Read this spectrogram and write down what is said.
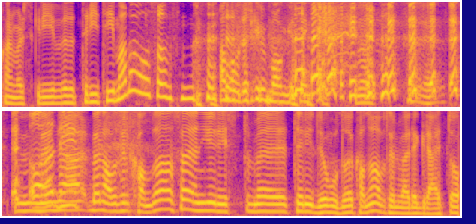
kan vel skrive tre timer, da, og så Han kommer til å skrive mange, tenker jeg. Men, men, av og til kan det, altså en jurist med et ryddig hode, kan jo av og til være greit å,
